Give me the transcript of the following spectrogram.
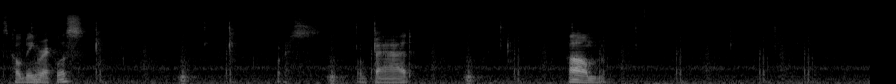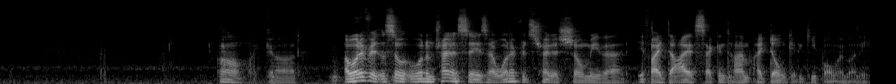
It's called being reckless. Or, or bad. Um. Oh my god I wonder if it. So what I'm trying to say is, I wonder if it's trying to show me that if I die a second time, I don't get to keep all my money.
